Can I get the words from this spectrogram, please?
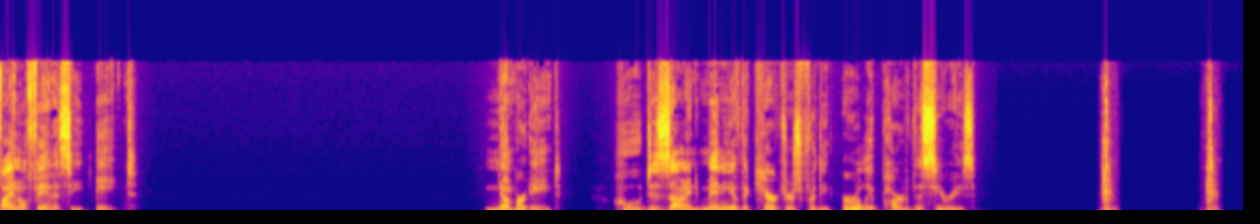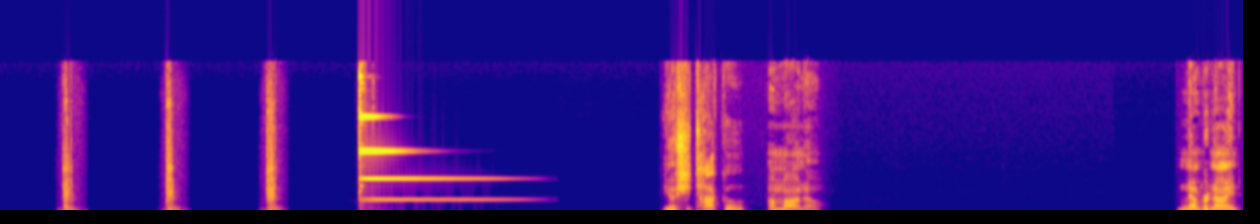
Final Fantasy VIII. Number 8. Who designed many of the characters for the early part of the series? Yoshitaka Amano. Number 9.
